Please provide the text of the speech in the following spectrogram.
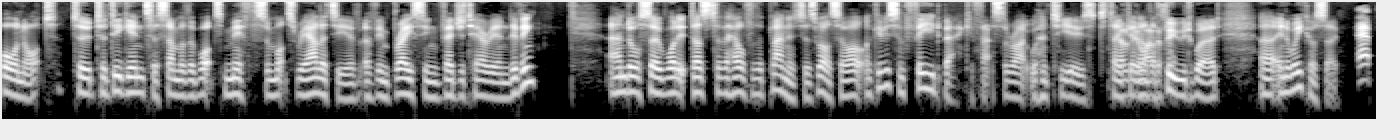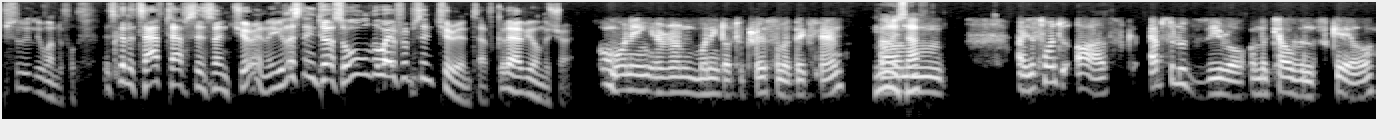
or not to, to dig into some of the what's myths and what's reality of, of embracing vegetarian living and also what it does to the health of the planet as well. So I'll, I'll give you some feedback, if that's the right word to use, to take another food word uh, in a week or so. Absolutely wonderful. Let's go to Taff. Taff's in Centurion. Are you listening to us all the way from Centurion, Taff? Good to have you on the show. Morning, everyone. Morning, Dr. Chris. I'm a big fan. Morning, um, I just want to ask absolute zero on the Kelvin scale.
